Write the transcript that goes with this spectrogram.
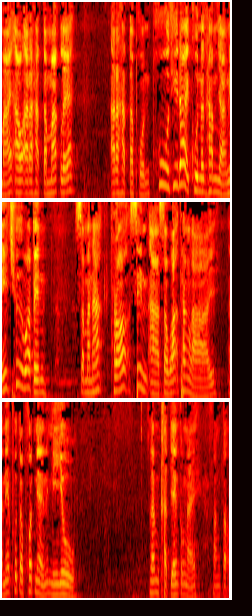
หมายเอาอรหัตตมรักและอรหัตผล ผู้ที่ได้คุณธรรมอย่างนี้ชื่อว่าเป็นสมณะ เพราะสิ้นอาสวะทั้งหลาย อันนี้พุทธพจน์เนี่ยมีอยู่ แล้วมันขัดแย้งตรงไหน ฟังต่อ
